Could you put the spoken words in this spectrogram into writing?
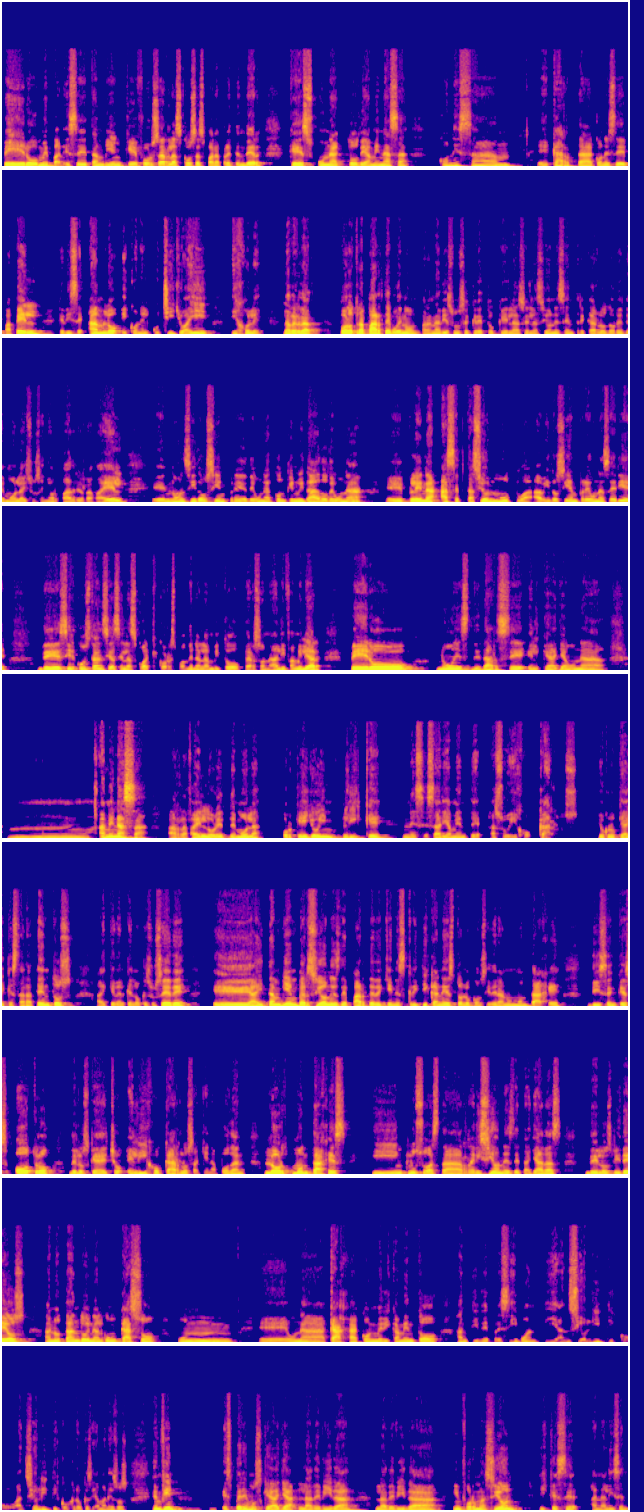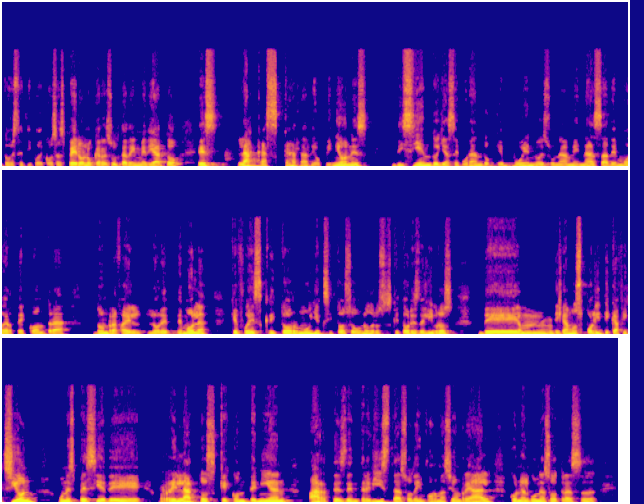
pero me parece también que forzar las cosas para pretender que es un acto de amenaza con esa mm, eh, carta, con ese papel que dice AMLO y con el cuchillo ahí, híjole, la verdad, por otra parte, bueno, para nadie es un secreto que las relaciones entre Carlos Loret de Mola y su señor padre Rafael eh, no han sido siempre de una continuidad o de una eh, plena aceptación mutua. Ha habido siempre una serie de circunstancias en las cuales que corresponden al ámbito personal y familiar, pero no es de darse el que haya una mm, amenaza a Rafael Loret de Mola porque ello implique necesariamente a su hijo Carlos. Yo creo que hay que estar atentos, hay que ver qué es lo que sucede Eh, hay también versiones de parte de quienes critican esto, lo consideran un montaje, dicen que es otro de los que ha hecho el hijo Carlos, a quien apodan Lord Montajes, e incluso hasta revisiones detalladas de los videos, anotando en algún caso un, eh, una caja con medicamento antidepresivo, antiansiolítico, ansiolítico, creo que se llaman esos. En fin, esperemos que haya la debida, la debida información y que se analicen todo este tipo de cosas. Pero lo que resulta de inmediato es la cascada de opiniones diciendo y asegurando que bueno es una amenaza de muerte contra don Rafael Loret de Mola, que fue escritor muy exitoso, uno de los escritores de libros de, mm, digamos, política ficción, una especie de relatos que contenían partes de entrevistas o de información real con algunas otras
